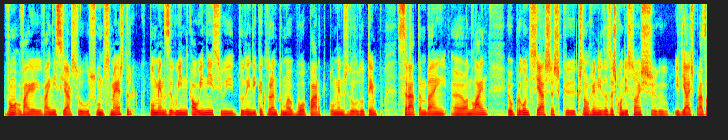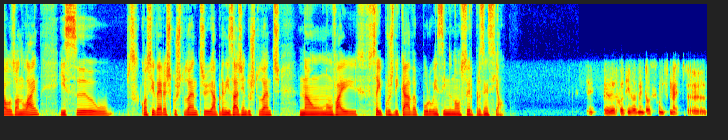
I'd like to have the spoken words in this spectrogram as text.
vão, vai, vai iniciar-se o, o, segundo semestre, pelo menos ao início, e tudo indica que durante uma boa parte, pelo menos do, do tempo, será também uh, online. Eu pergunto se achas que, que estão reunidas as condições uh, ideais para as aulas online e se se consideras que os estudantes, a aprendizagem dos estudantes não, não vai sair prejudicada por o ensino não ser presencial. Eh, relativamente ao segundo semestre, eh,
